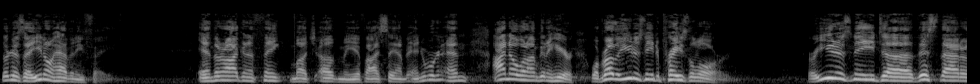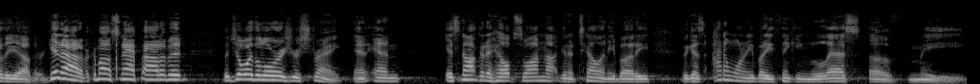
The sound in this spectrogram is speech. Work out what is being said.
They're going to say, You don't have any faith. And they're not going to think much of me if I say I'm, and, we're, and I know what I'm going to hear. Well, brother, you just need to praise the Lord. Or you just need uh, this, that, or the other. Get out of it. Come on, snap out of it. The joy of the Lord is your strength. And, and it's not going to help, so I'm not going to tell anybody because I don't want anybody thinking less of me.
